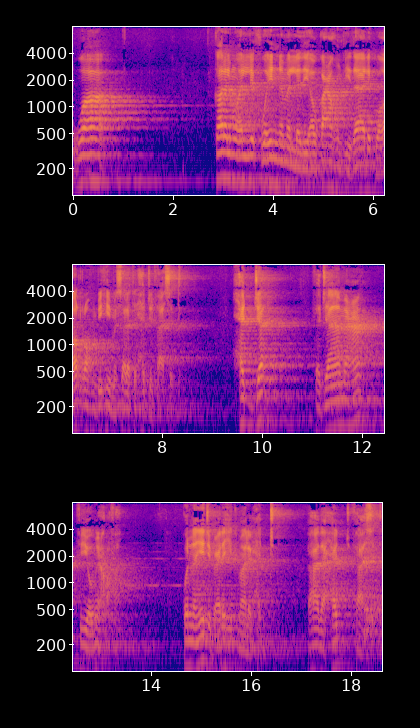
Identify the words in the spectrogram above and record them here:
وقال المؤلف وإنما الذي أوقعهم في ذلك وغرهم به مسألة الحج الفاسد. حج فجامع في يوم عرفة. قلنا يجب عليه إكمال الحج فهذا حج فاسد.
